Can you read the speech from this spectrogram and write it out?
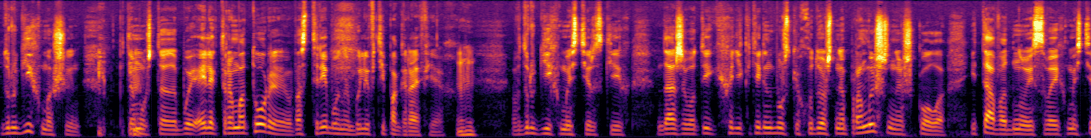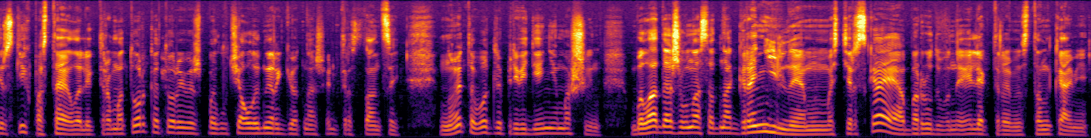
других машин, потому что электромоторы востребованы были в типографиях в других мастерских. Даже вот Екатеринбургская художественная промышленная школа, и та в одной из своих мастерских поставила электромотор, который получал энергию от нашей электростанции. Но это вот для приведения машин. Была даже у нас одна гранильная мастерская, оборудованная электростанками. То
